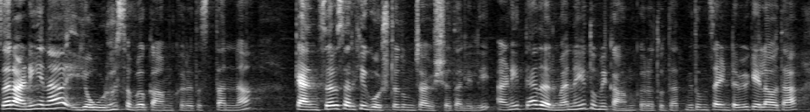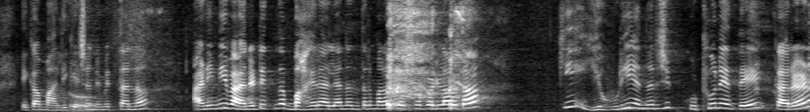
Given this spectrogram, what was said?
सर आणि ना एवढं सगळं काम करत असताना कॅन्सरसारखी गोष्ट तुमच्या आयुष्यात आलेली आणि त्या दरम्यानही तुम्ही काम करत होतात. मी तुमचा इंटरव्ह्यू केला होता एका मालिकेच्या निमित्तानं आणि मी व्हॅनिटीतनं बाहेर आल्यानंतर मला प्रश्न पडला होता की एवढी एनर्जी कुठून येते? कारण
